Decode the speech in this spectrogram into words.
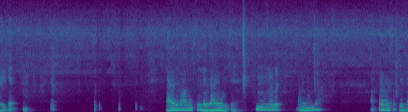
കഴിക്കാം. രാവിലെ താമസിച്ചല്ലേ? ചായ കുടിച്ചേ? ഉം, അതെ. അതുകൊണ്ട് അത്ര വിശപ്പില്ല.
